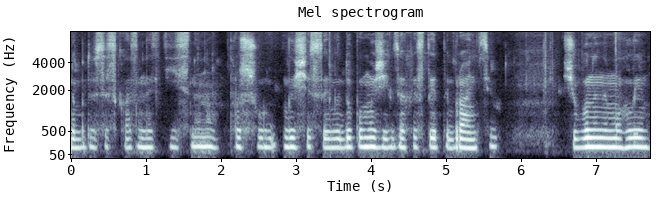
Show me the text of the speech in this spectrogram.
Де буде все сказане здійснено. Прошу вищі сили, допоможіть захистити бранців, щоб вони не могли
